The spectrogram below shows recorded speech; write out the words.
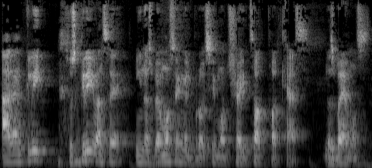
Hagan clic, suscríbanse y nos vemos en el próximo Trade Talk Podcast. Nos vemos.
